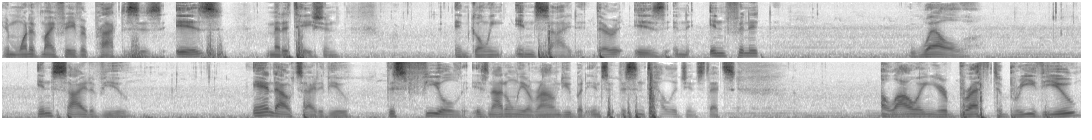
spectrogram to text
And one of my favorite practices is meditation and going inside. There is an infinite well inside of you and outside of you this field is not only around you, but in, this intelligence that's allowing your breath to breathe you.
